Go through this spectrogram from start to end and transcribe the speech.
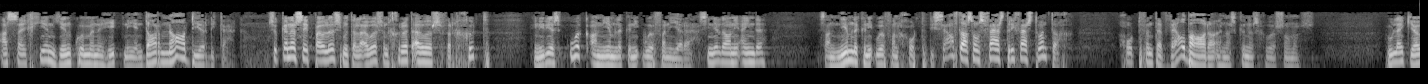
as sy geen heenkomende het nie en daarna deur die kerk. So kinders sê Paulus moet hulle ouers en grootouers vergoed en hierdie is ook aanneemlik in die oë van die Here. sien julle daar aan die einde? Is aanneemlik in die oë van God. Dieselfde as ons vers 3 vers 20. God vind 'n welbehae daarin as kinders gehoorsaam is. Hoe lyk jou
